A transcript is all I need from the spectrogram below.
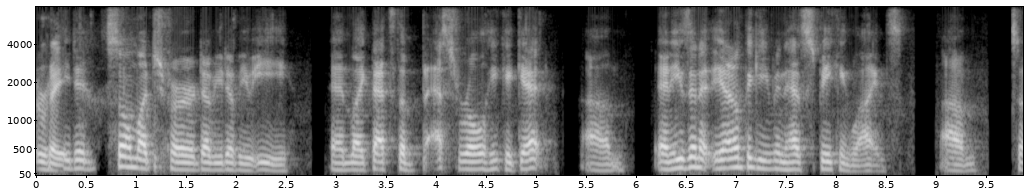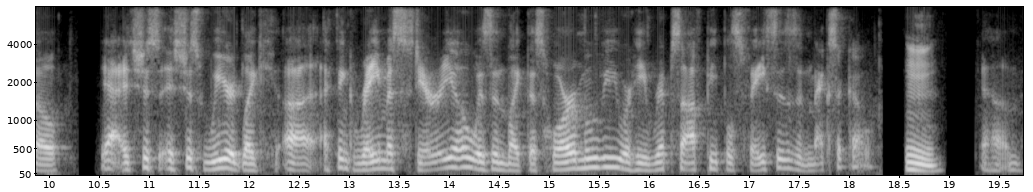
he did so much for WWE and like that's the best role he could get. Um and he's in it I don't think he even has speaking lines. Um so yeah, it's just it's just weird. Like uh I think Rey Mysterio was in like this horror movie where he rips off people's faces in Mexico. Mm. Um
